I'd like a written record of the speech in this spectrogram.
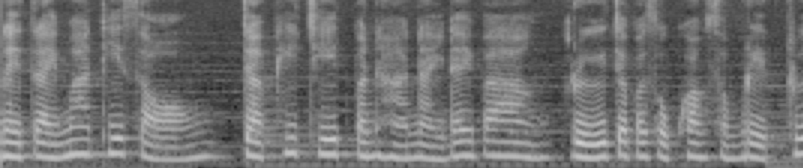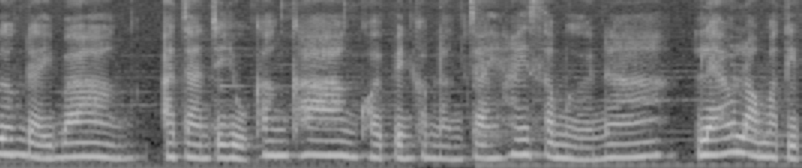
ในไตรมาสที่ 2 จะพิชิตปัญหาไหนได้บ้าง หรือจะประสบความสำเร็จเรื่องใดบ้าง อาจารย์จะอยู่ข้างๆ คอยเป็นกำลังใจให้เสมอนะ แล้วเรามาติด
